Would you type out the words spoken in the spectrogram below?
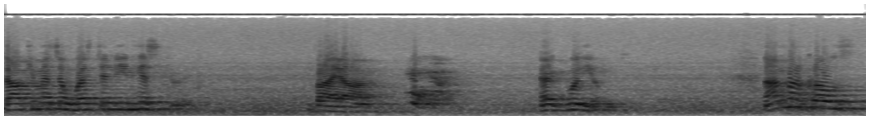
documents on West Indian history by uh, Eric Williams. Now I'm going to close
